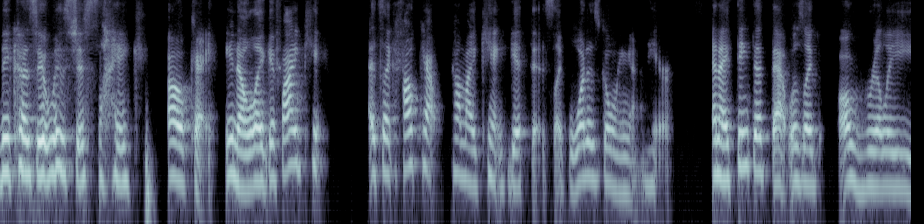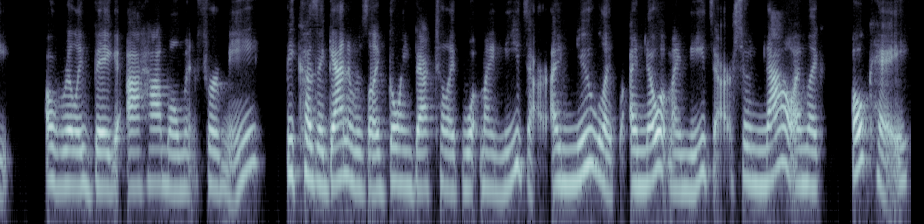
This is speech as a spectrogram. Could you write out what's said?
Because it was just like okay you know like if i can't it's like how come i can't get this? Like what is going on here? And i think that that was like a really a really big aha moment for me because again it was like going back to like what my needs are. I knew like i know what my needs are. So now i'm like okay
